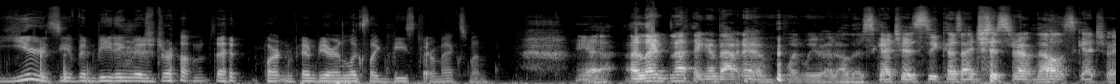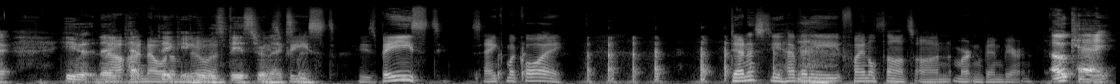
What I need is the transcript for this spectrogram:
Years you've been beating this drum that Martin Van Buren looks like Beast from X Men. Yeah, I learned nothing about him when we wread all those sketches because I just wrote the whole sketch where he they Now kept thinking he was Beast from X Men. Beast. He's Beast. Hank McCoy. Dennis, do you have any final thoughts on Martin Van Buren? okay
